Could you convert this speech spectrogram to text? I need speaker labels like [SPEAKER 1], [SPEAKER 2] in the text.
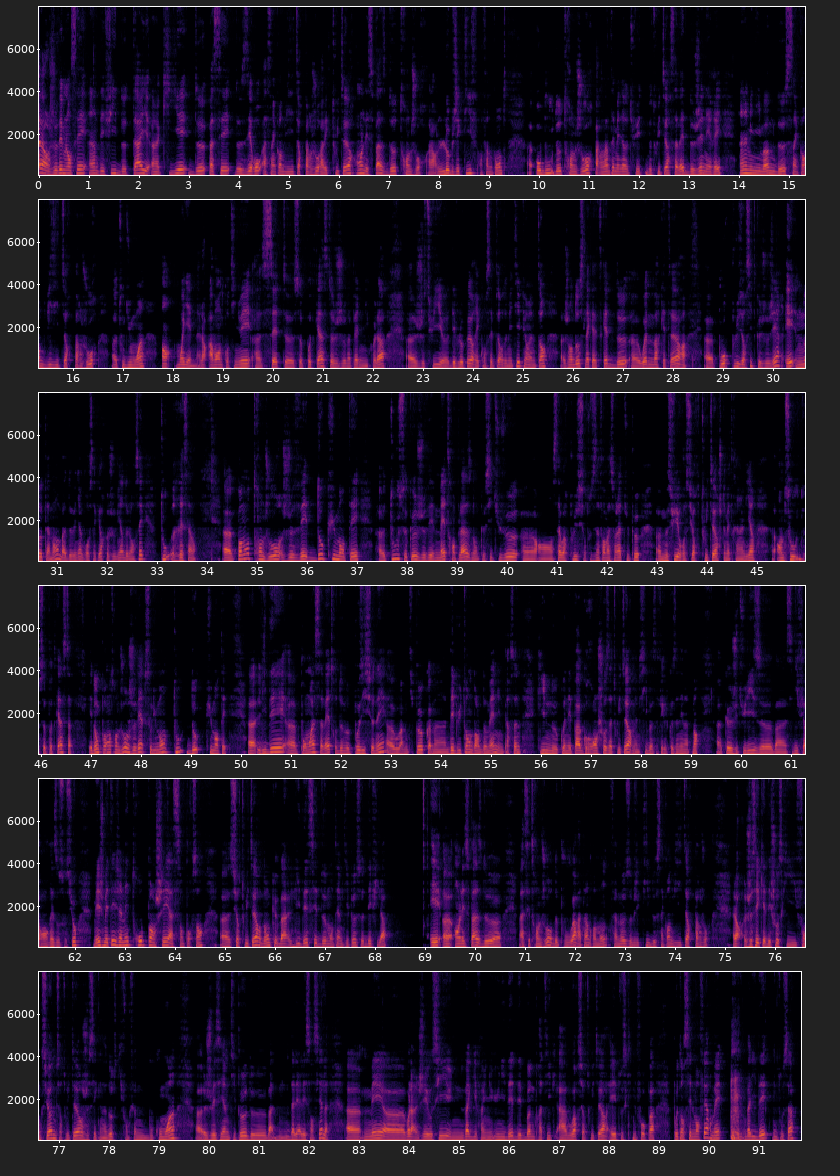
[SPEAKER 1] Alors, je vais me lancer un défi de taille euh, qui est de passer de 0 à 50 visiteurs par jour avec Twitter en l'espace de 30 jours. Alors, l'objectif, en fin de compte, euh, au bout de 30 jours, par l'intermédiaire de, Twitter, ça va être de générer un minimum de 50 visiteurs par jour, euh, tout du moins en moyenne. Alors avant de continuer euh, euh, ce podcast, je m'appelle Nicolas, euh, je suis développeur et concepteur de métier, puis en même temps j'endosse la casquette de web marketer pour plusieurs sites que je gère et notamment bah, devenir gros hacker que je viens de lancer tout récemment. pendant 30 jours, je vais documenter tout ce que je vais mettre en place. Donc si tu veux en savoir plus sur toutes ces informations-là, tu peux me suivre sur Twitter, je te mettrai un lien en dessous de ce podcast. Et donc pendant 30 jours, je vais absolument tout documenter. L'idée pour moi, ça va être de me positionner un petit peu comme un débutant dans le domaine, une personne qui ne connaît pas grand-chose à Twitter, même si bah, ça fait quelques années maintenant que j'utilise bah, ces différents réseaux sociaux, mais je m'étais jamais trop penché à 100% sur Twitter. Donc bah, l'idée c'est de monter un petit peu ce défi-là et euh, en l'espace de euh, bah, ces 30 jours de pouvoir atteindre mon fameux objectif de 50 visiteurs par jour. Alors je sais qu'il y a des choses qui fonctionnent sur Twitter, je sais qu'il y en a d'autres qui fonctionnent beaucoup moins, euh, je vais essayer un petit peu de bah, d'aller à l'essentiel, mais voilà, j'ai aussi une vague, enfin une, idée des bonnes pratiques à avoir sur Twitter et tout ce qu'il ne faut pas potentiellement faire, mais bah, l'idée de tout ça,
